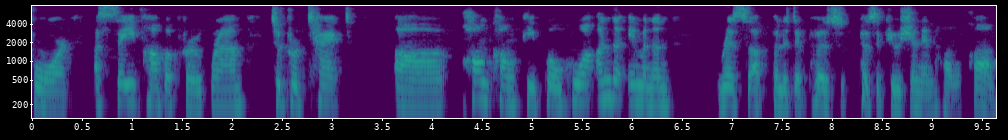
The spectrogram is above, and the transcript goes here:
for a safe harbor program to protect uh, Hong Kong people who are under imminent risk of political pers- persecution in Hong Kong,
